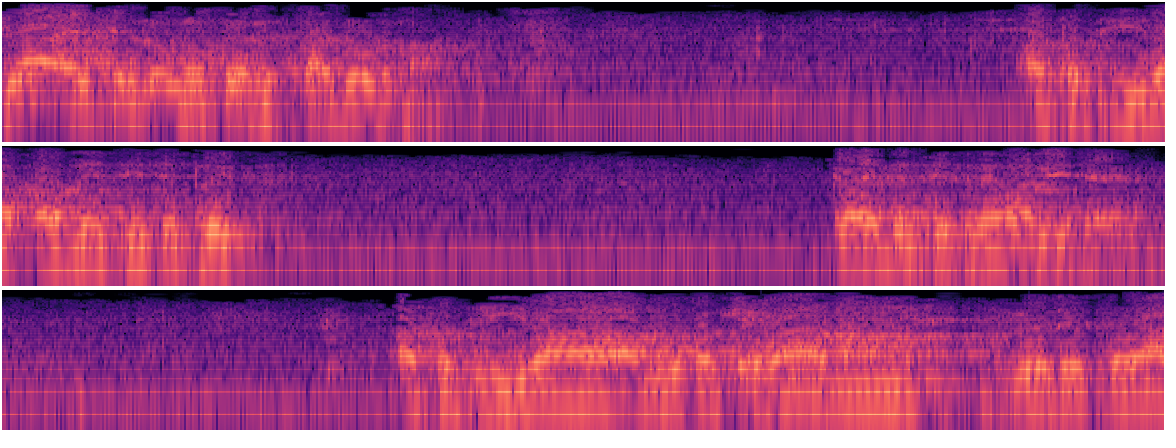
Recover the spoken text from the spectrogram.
क्या ऐसे लोगों से रिश्ता जोड़ना? अथ धीरा परदेशी से प्रीत। कई दिन टिकने वाली है। अथ धीरा अमृतत्वाम विदित्वा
